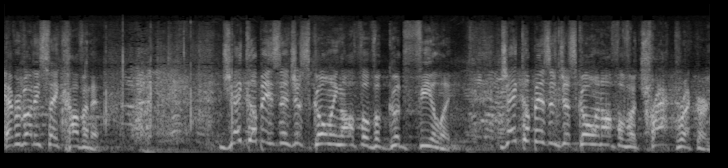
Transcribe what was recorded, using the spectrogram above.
Everybody say covenant. Jacob isn't just going off of a good feeling. Jacob isn't just going off of a track record.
